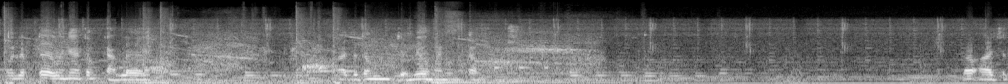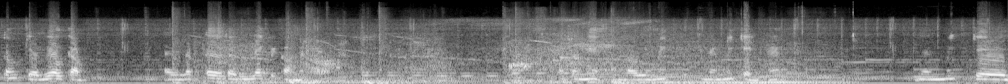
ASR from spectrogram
โอเลปเตอร์วกเนี้ยต้องกัดเลย อาจจะต้องเก็บเปรี้ยวมันครับเราอาจจะต้องเก็บเวลกับไอ้แรปเตอร์ตัวเล็กไปก่อนนะครับเพราะตอนนี้ของเรายังไม่ ยังไม่เก่งนะ ยังไม่เก่ง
